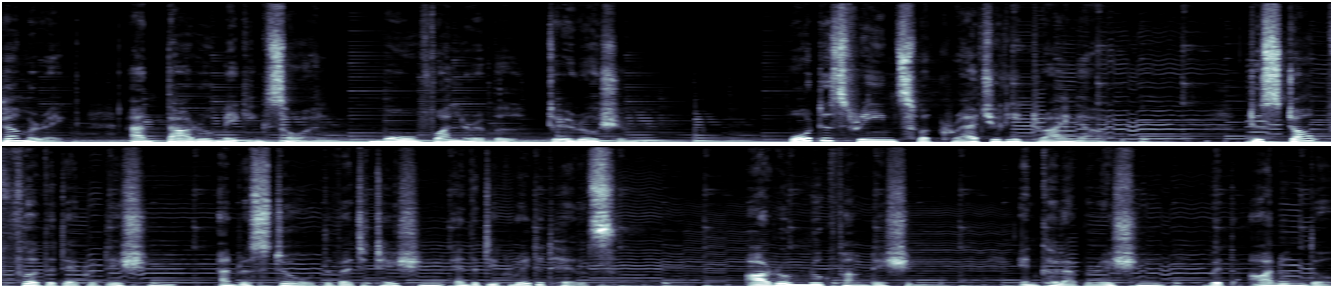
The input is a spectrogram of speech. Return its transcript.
turmeric, and taro making soil more vulnerable to erosion. Water streams were gradually drying up. To stop further degradation and restore the vegetation in the degraded hills, Arannayk Foundation, in collaboration with Anando,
